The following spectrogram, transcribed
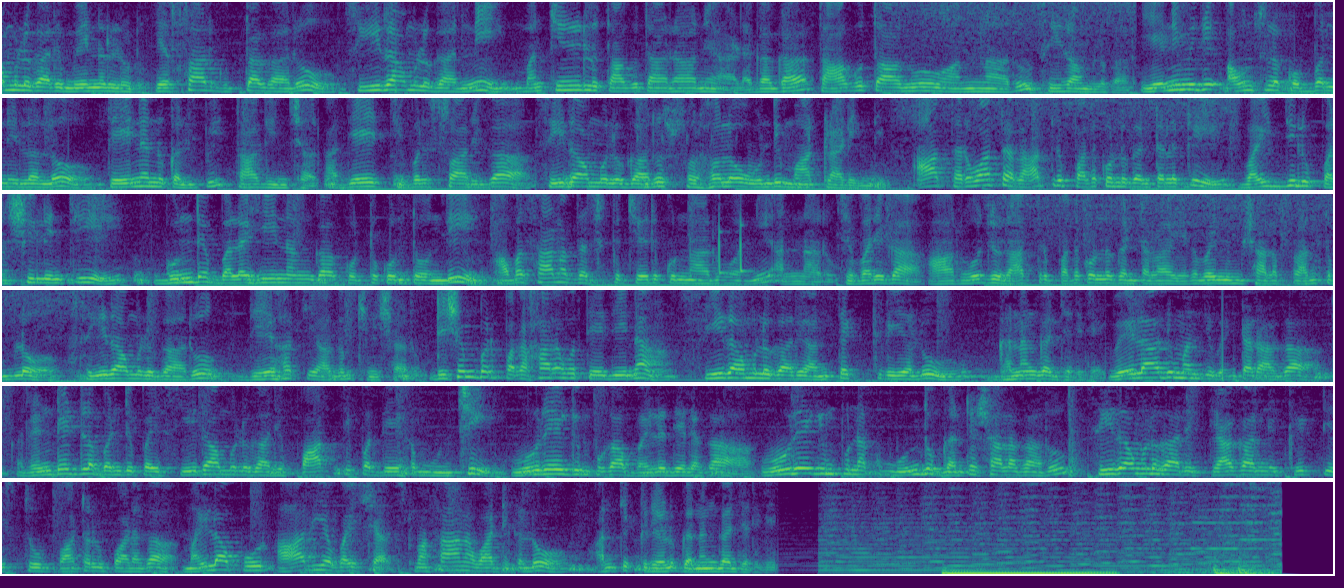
శ్రీరాములు గారి మేనల్లుడు ఎస్ఆర్ గుప్తా గారు శ్రీరాములు గారిని మంచినీళ్ళు తాగుతారా అని అడగగా తాగుతాను అన్నారు శ్రీరాములు గారు. ఎనిమిది ఔన్సుల కొబ్బరి నీళ్ళలో తేనెను కలిపి తాగించారు. అదే చివరిసారిగా శ్రీరాములు గారు స్పృహలో ఉండి మాట్లాడింది. ఆ తర్వాత రాత్రి పదకొండు గంటలకి వైద్యులు పరిశీలించి గుండె బలహీనంగా కొట్టుకుంటోంది అవసాన దశకు చేరుకున్నారు అని అన్నారు. చివరిగా ఆ రోజు రాత్రి పదకొండు గంటల ఇరవై నిమిషాల ప్రాంతం ప్రాంతంలో శ్రీరాములు గారు దేహత్యాగం చేశారు. డిసెంబర్ పదహారవ తేదీన శ్రీరాములు గారి అంత్యక్రియలు ఘనంగా జరిగాయి. వేలాది మంది వెంటరాగా రెండెడ్ల బండిపై శ్రీరాములు గారి పార్థివ దేహం ఉంచి ఊరేగింపుగా బయలుదేరగా ఊరేగింపునకు ముందు ఘంటశాల గారు శ్రీరాములు గారి త్యాగాన్ని కీర్తిస్తూ పాటలు పాడగా మైలాపూర్ ఆర్య వైశ్య శ్మశాన వాటికలో అంత్యక్రియలు ఘనంగా జరిగాయి.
